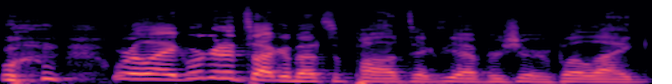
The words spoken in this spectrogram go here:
We're like we're gonna talk about some politics, yeah, for sure, but like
